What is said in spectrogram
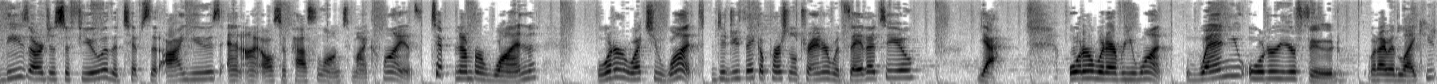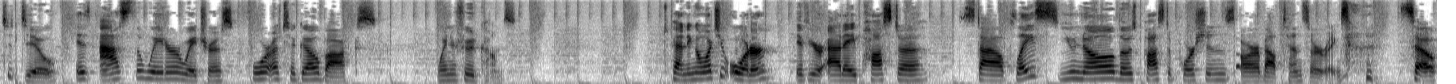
These are just a few of the tips that I use and I also pass along to my clients. Tip number one, order what you want. Did you think a personal trainer would say that to you? Yeah, order whatever you want. When you order your food, what I would like you to do is ask the waiter or waitress for a to-go box when your food comes. Depending on what you order, if you're at a pasta style place, you know those pasta portions are about 10 servings. so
